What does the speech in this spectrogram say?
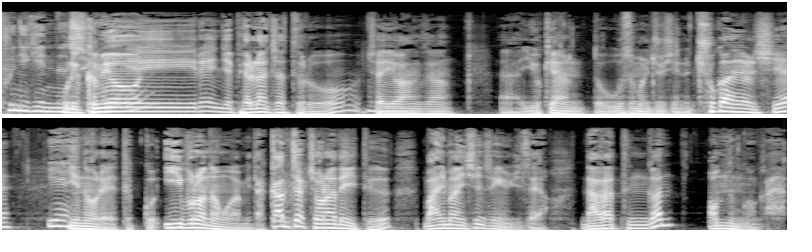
분위기 있는 우리 수요일. 금요일에 이제 별난 차트로 저희와 항상 아, 유쾌한 또 웃음을 주시는 추가열 씨의 예. 이 노래 듣고 입으로 넘어갑니다. 깜짝 전화데이트 많이 많이 신청해 주세요. 나 같은 건 없는 건가요?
